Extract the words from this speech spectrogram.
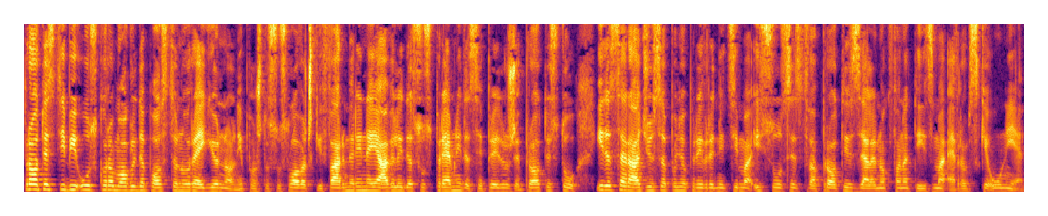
Protesti bi uskoro mogli da postanu regionalni, pošto su slovački farmeri najavili da su spremni da se pridruže protestu i da sarađuju sa poljoprivrednicima iz susedstva protiv zelenog fanatizma Evropske unije.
